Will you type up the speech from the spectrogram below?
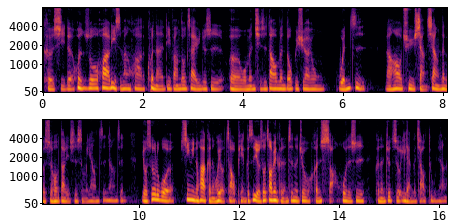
可惜的，或者说画历史漫画困难的地方，都在于就是呃，我们其实大部分都必须要用文字。然后去想象那个时候到底是什么样子，这样子。有时候如果幸运的话，可能会有照片，可是有时候照片可能真的就很少，或者是可能就只有一两个角度这样。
